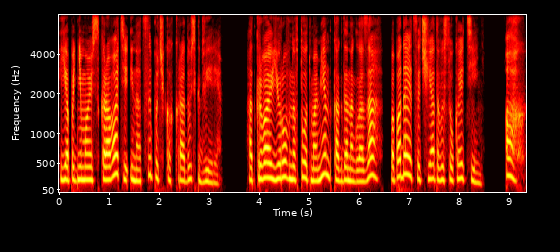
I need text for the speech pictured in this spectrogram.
Я поднимаюсь с кровати и на цыпочках крадусь к двери. Открываю ее ровно в тот момент, когда на глаза попадается чья-то высокая тень. «Ах!»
